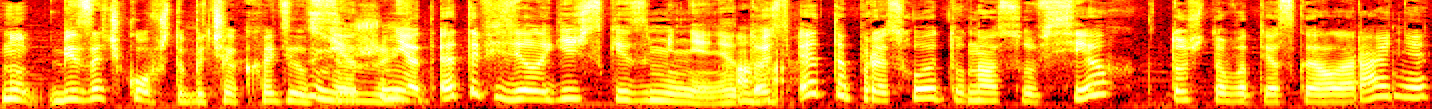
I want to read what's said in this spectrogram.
ну, без очков, чтобы человек ходил всю Нет, жизнь? нет, это физиологические изменения. Ага. То есть это происходит у нас у всех. То, что вот я сказала ранее,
